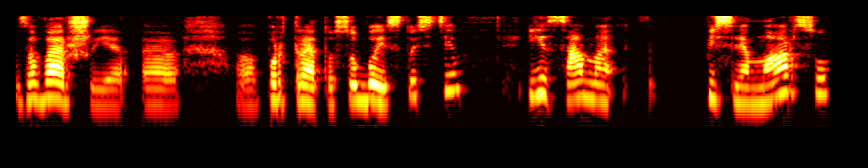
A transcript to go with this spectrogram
завершує е, е, портрет особистості, і саме після Марсу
